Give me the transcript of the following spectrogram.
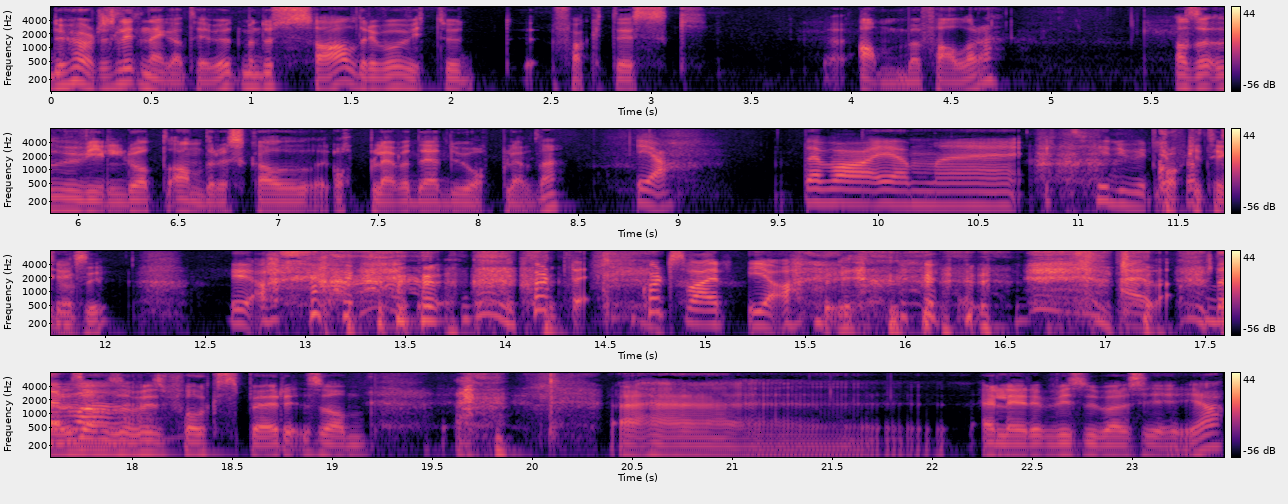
Du hørtes litt negativ ut, men du sa aldri hvorvidt du faktisk anbefaler det. Altså, Vil du at andre skal oppleve det du opplevde? ja. Det var en uh, utrolig Cocky flott ting tur. å si. Ja. kort, kort svar ja. Nei da. Det er det samme som hvis folk spør sånn uh, Eller hvis du bare sier ja,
